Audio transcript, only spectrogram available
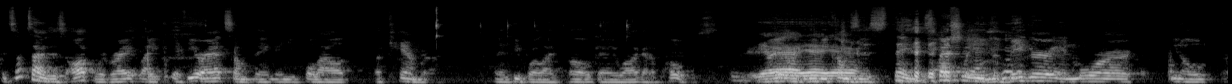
And sometimes it's awkward, right? Like if you're at something and you pull out a camera and people are like, oh, okay, well, I got to pose. Yeah, right? Like, yeah, it becomes yeah. this thing, especially Yeah. the bigger and more, you know, uh,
